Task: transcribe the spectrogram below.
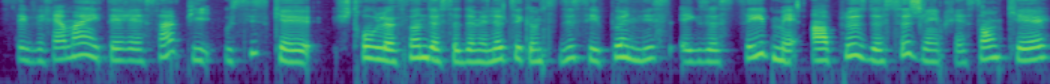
C'est vraiment intéressant. Puis aussi, ce que je trouve le fun de ce domaine-là, c'est comme tu dis, c'est pas une liste exhaustive, mais en plus de ça, j'ai l'impression que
